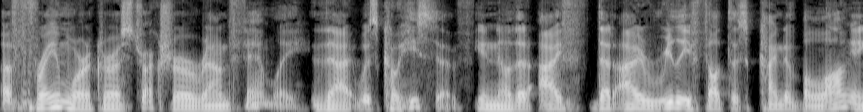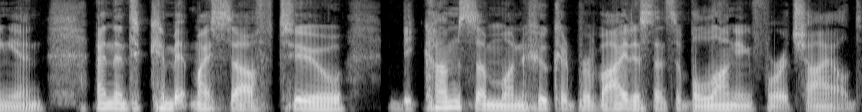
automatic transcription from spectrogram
a framework or a structure around family that was cohesive you know that i that i really felt this kind of belonging in. And then to commit myself to become someone who could provide a sense of belonging for a child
